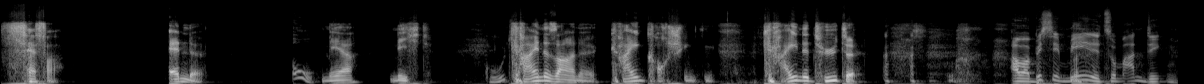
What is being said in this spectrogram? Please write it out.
Pfeffer, Ende. Oh. Mehr nicht. Gut. Keine Sahne, kein Kochschinken, keine Tüte. Aber ein bisschen Mehl zum Andicken.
